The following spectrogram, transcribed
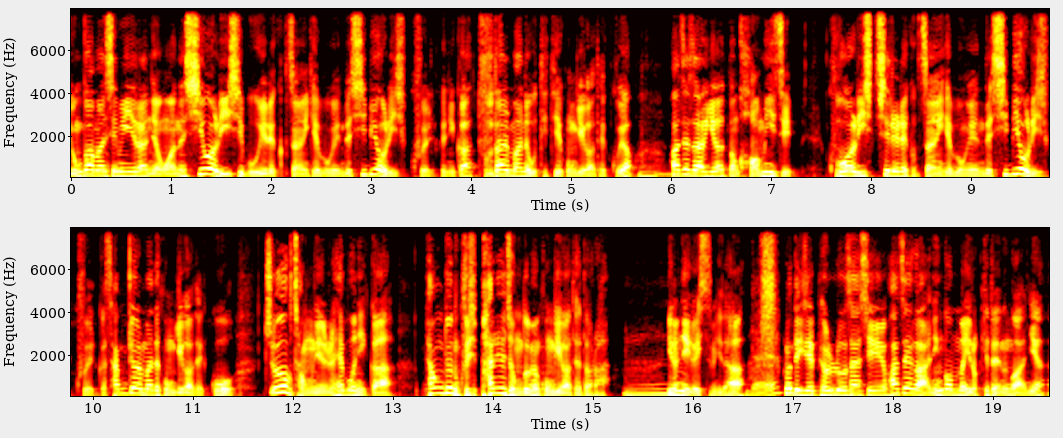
용감한 시민이라는 영화는 10월 25일에 극장에 개봉했는데 12월 29일. 그러니까 두 달 만에 OTT에 공개가 됐고요. 음. 화제작이었던 거미집 9월 27일에 극장에 개봉했는데 12월 29일, 그러니까 3개월 만에 공개가 됐고 쭉 정리를 해보니까 평균 98일 정도면 공개가 되더라. 음. 이런 얘기가 있습니다. 네. 그런데 이제 별로 사실 화제가 아닌 것만 이렇게 되는 거 아니야?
